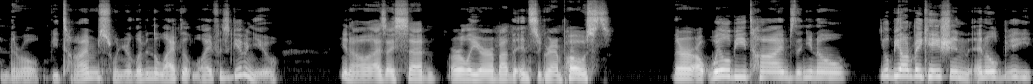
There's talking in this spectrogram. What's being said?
and there will be times when you're living the life that life has given you. You know, as I said earlier about the Instagram posts, there will be times that, you know, you'll be on vacation and it'll be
